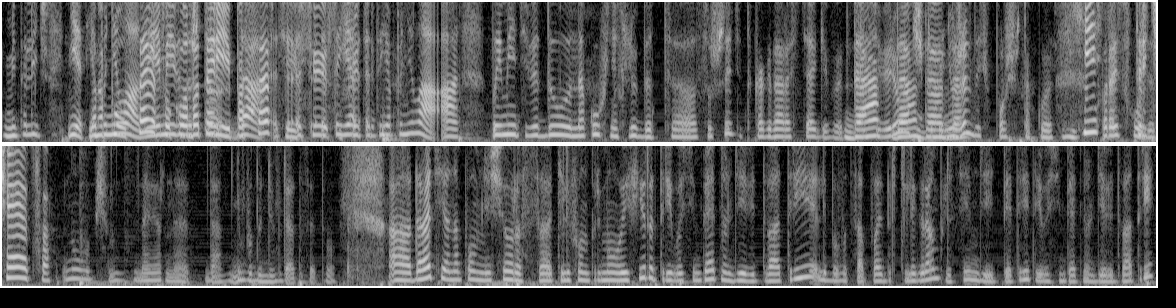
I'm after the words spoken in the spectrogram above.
металлические. Нет, я на поняла. Пол ставится, около виду, батареи что, поставьте да, и это, все, это, и я, это я поняла. А вы имеете в виду, на кухнях любят э, сушить, это когда растягивают да, эти веревочки? Да, да, Неужели да. до сих пор еще такое есть, происходит? встречается. Ну, в общем, наверное, да, не буду удивляться этому. А, давайте я напомню еще раз а, телефон прямого эфира 3850923, либо WhatsApp, Viber, Telegram, плюс 7953 3850923.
